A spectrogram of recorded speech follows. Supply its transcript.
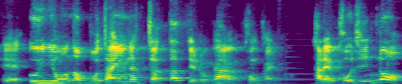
え、運用の母体になっちゃったっていうのが今回の彼個人の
